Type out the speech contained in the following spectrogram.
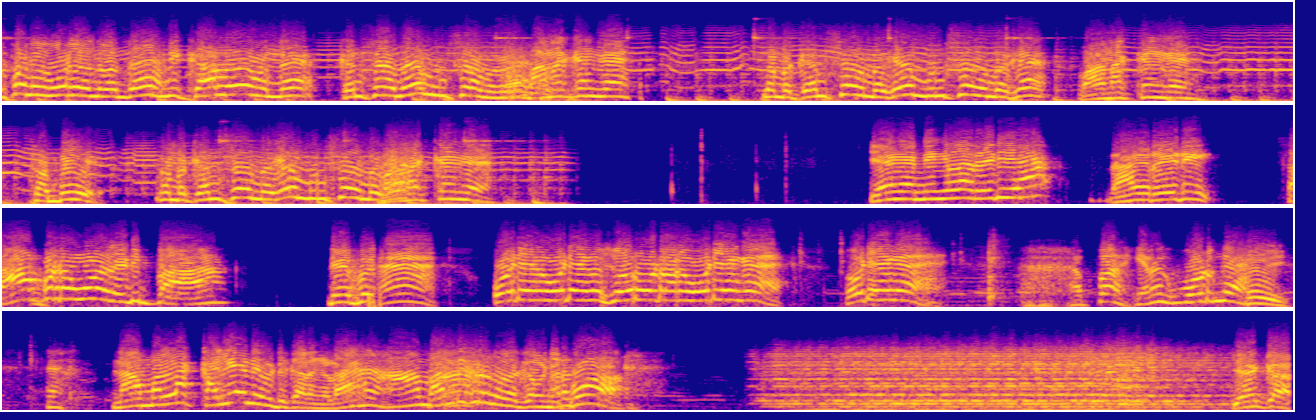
எப்போ நீ ஊர்ல இருந்து வந்த? நீ காலையில வந்த. கன்சாம முன்சாம வணக்கங்க. நம்ம கன்சாம மக முன்சாம மக வணக்கங்க. தம்பி நம்ம கன்சாம மக முன்சாம மக வணக்கங்க. ஏங்க நீங்களாம் ரெடியா நாங்க ரெடி சாப்பிடவங்களும் ரெடிப்பா ஓடியாங்க ஓடியாங்க சோறு ஓடாங்க ஓடியாங்க. ஓடியாங்க. அப்பா எனக்கு போடுங்க. நாமெல்லாம் கல்யாண வீட்டுக்காரங்கடா. ஆமா. வந்துக்கிறவங்கள கவனிப்போ ஏங்கா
